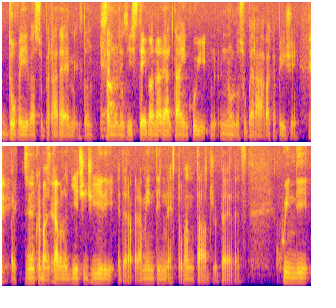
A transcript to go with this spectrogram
doveva superare Hamilton, esatto. se non esisteva una realtà in cui non lo superava, capisci? Sì, Perché comunque sì, mancavano 10 giri ed era veramente in netto vantaggio Perez. Quindi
